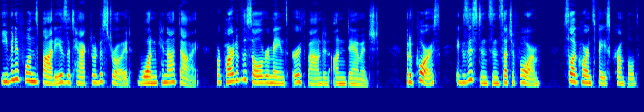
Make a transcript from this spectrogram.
even if one's body is attacked or destroyed, one cannot die, for part of the soul remains earthbound and undamaged. But of course, existence in such a form. Slughorn's face crumpled,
